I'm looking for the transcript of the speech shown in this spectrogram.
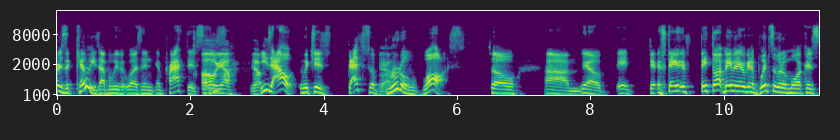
his Achilles, I believe it was in, in practice. So oh yeah, yeah, he's out, which is that's a yeah. brutal loss. So, um, you know, it if they if they thought maybe they were going to blitz a little more because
